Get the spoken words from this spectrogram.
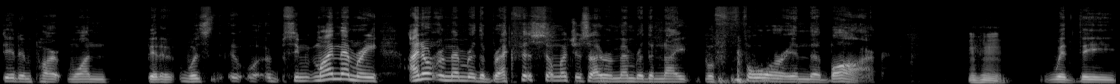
did impart one bit of was uh, see my memory. I don't remember the breakfast so much as I remember the night before in the bar hmm with the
